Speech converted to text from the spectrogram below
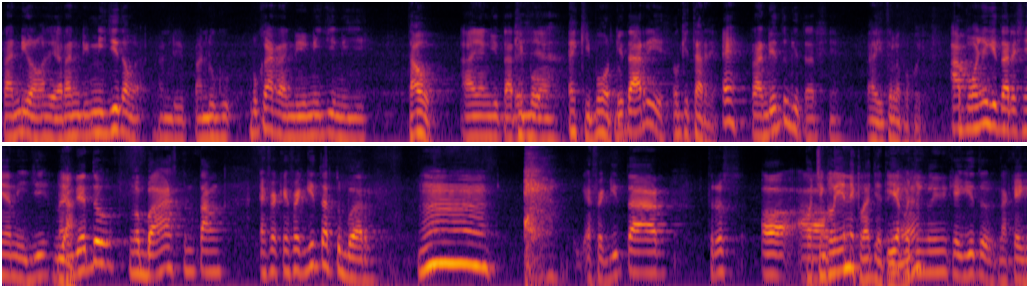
Randi kalau nggak salah ya, Randi Niji tau nggak? Di Pandugu. Bukan Randi Niji Niji. Tahu? Ah yang Keyboard. gitarisnya. Eh keyboard. Gitaris. Oh gitar ya? Eh, Randi itu gitarisnya. Ah itulah pokoknya. Ah, pokoknya gitarisnya Niji. Nah, Ya. dia tuh ngebahas tentang efek-efek gitar tuh bar. Hmm. Efek gitar, terus oh, uh, Coaching klinik lah jadinya. Iya, coaching klinik kayak gitu. Nah, kayak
